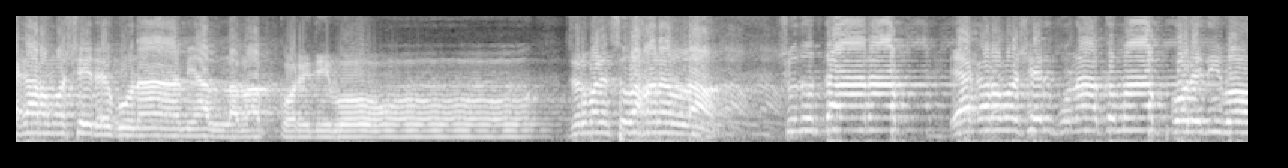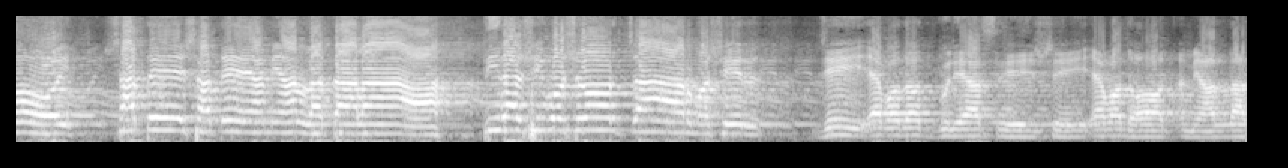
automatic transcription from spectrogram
এগারো মাসের গুণা আমি আল্লাহ মাফ করে দিব। শুধু তা না, এগারো মাসের গুণা তো মাফ করে দিব সাথে সাথে আমি আল্লাহ তাআলা তিরাশি বছর চার মাসের যে আবাদত গুলি আছে, সেই আবাদত আমি আল্লাহ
